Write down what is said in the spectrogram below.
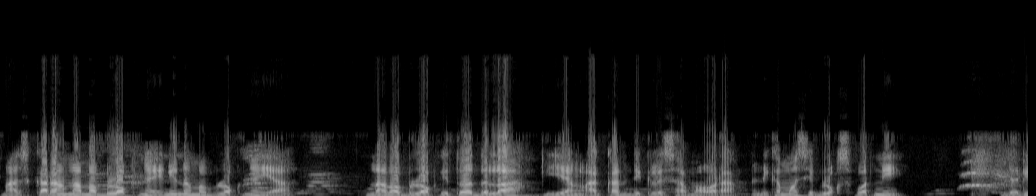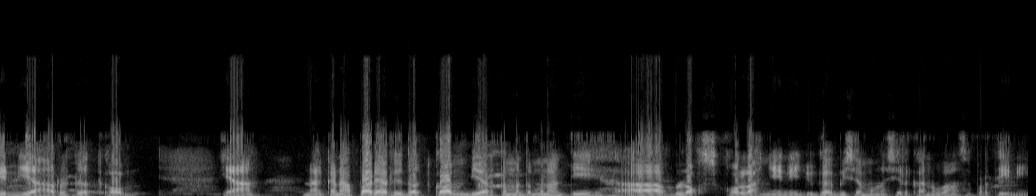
Nah, sekarang nama blognya ini nama blognya ya. Nama blog itu adalah yang akan diklik sama orang. Ini kan masih blogspot nih. Jadi dia harus .com. Ya. Nah, kenapa dia harus .com? Biar teman-teman nanti uh, blog sekolahnya ini juga bisa menghasilkan uang seperti ini.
